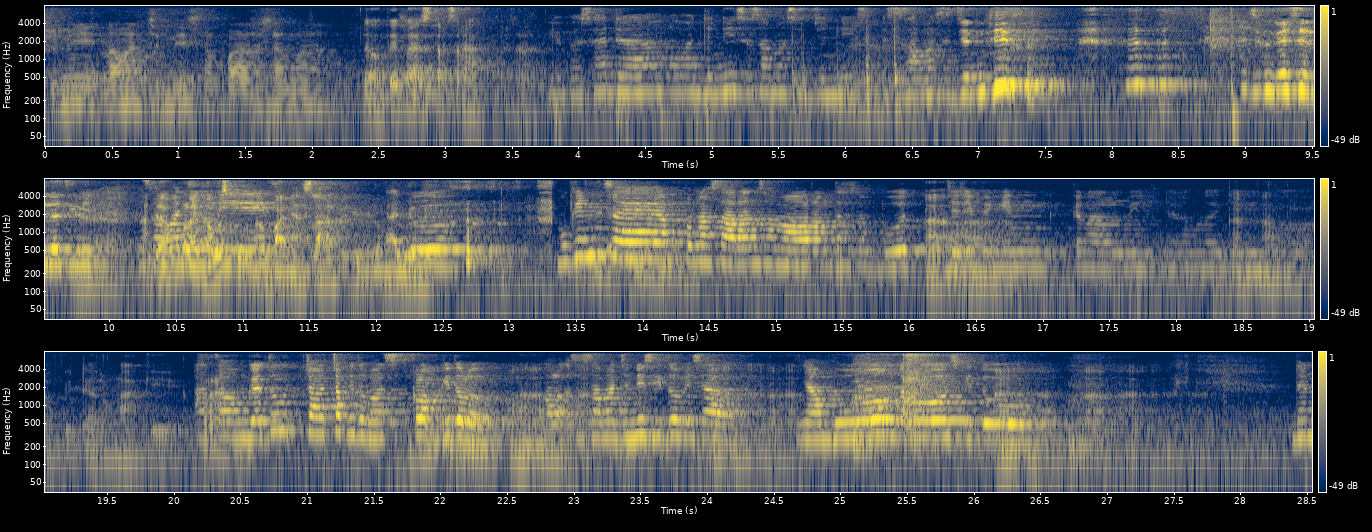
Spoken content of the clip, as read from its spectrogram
Ini lawan jenis apa sesama? Loh, bebas terserah, terserah. Bebas ada lawan jenis sesama sejenis, Hmm. eh, sesama sejenis. Aduh nggak jelas ini. Ya, Anda Sesama mulai haus bu nampaknya, silahkan diminum dulu. Aduh. Mungkin Jadi saya penasaran sama orang tersebut, Ah, jadi ah. pingin kenal lebih dalam lagi. Kenal gitu. Atau enggak tuh cocok gitu mas, klop Hmm, gitu loh. ah, ah, Kalau ah. sesama jenis gitu misal nyambung terus gitu. Dan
